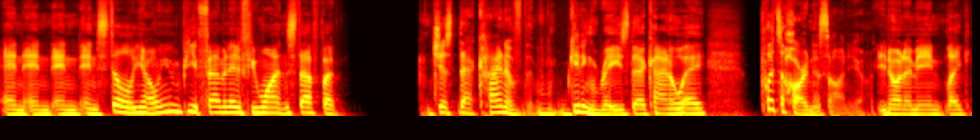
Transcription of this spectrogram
and and and and still, you know, you can be effeminate if you want and stuff. But just that kind of getting raised that kind of way puts a hardness on you. You know what I mean? Like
